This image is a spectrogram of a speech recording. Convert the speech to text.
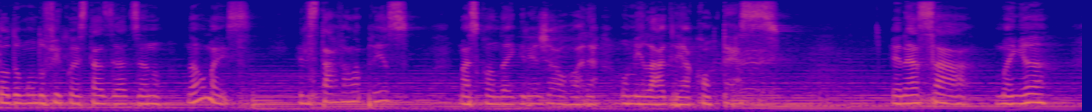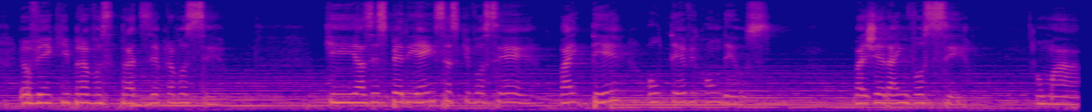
Todo mundo ficou extasiado dizendo: "Não, mas ele estava lá preso. Mas quando a igreja ora, o milagre acontece. E nessa manhã, eu venho aqui para dizer para você que as experiências que você vai ter ou teve com Deus vai gerar em você uma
